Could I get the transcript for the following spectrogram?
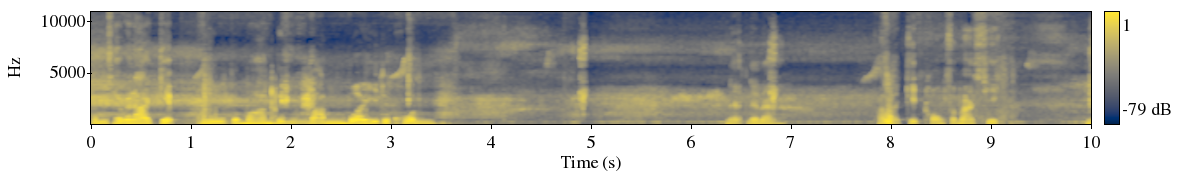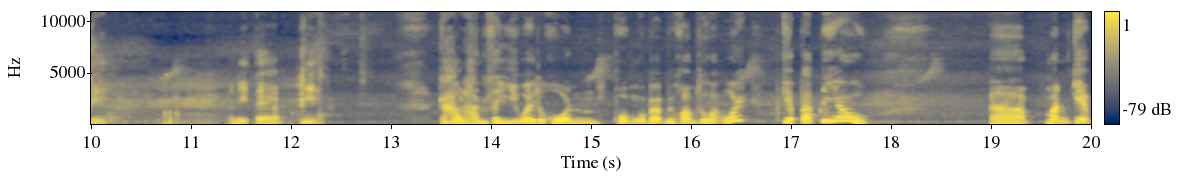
ผมใช้เวลาเก็บอยู่ประมาณหนึ่งวันเว้ยทุกคน เนี่ยเดี๋ยวนะ ภารกิจของสมาชิก นี่ อันนี้แต้มนี่เก้าล้านสี่เว้ยทุกคน ผมก็แบบมีความรู้สึกว่าโอ๊ย เก็บแป๊บเดียว อ่า มันเก็บ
